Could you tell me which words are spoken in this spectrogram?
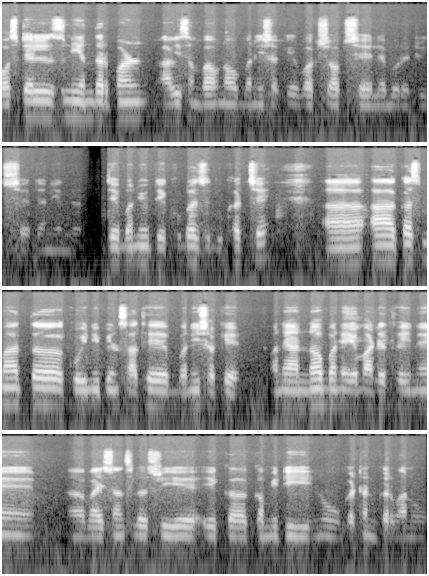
હોસ્ટેલ્સની અંદર પણ આવી સંભાવનાઓ બની શકે વર્કશોપ છે, લેબોરેટરીઝ છે તેની અંદર. જે બન્યું તે ખૂબ જ દુઃખદ છે. આ અકસ્માત કોઈની પણ સાથે બની શકે અને આ ન બને એ માટે થઈને વાઇસ ચાન્સલરશ્રીએ એક કમિટીનું ગઠન કરવાનું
